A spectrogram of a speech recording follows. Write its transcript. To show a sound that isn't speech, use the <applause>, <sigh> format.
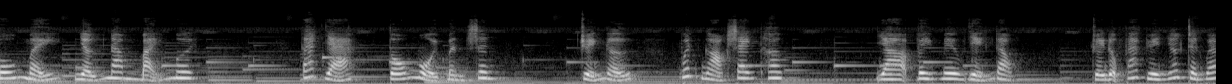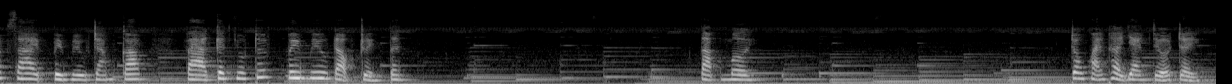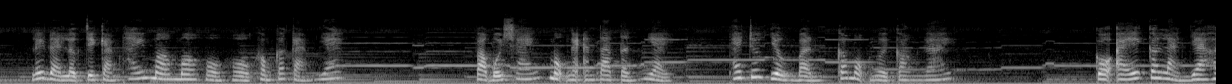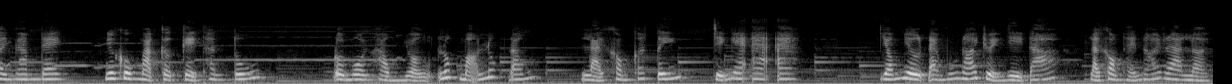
phú mỹ những năm 70 tác giả tố muội bình sinh. Chuyển ngữ quýt ngọt sang thơm. Do Vimeo diễn đọc. Truyện được phát duy nhất trên website vimeo.com và kênh youtube Vimeo đọc truyện tình. Tập 10 trong khoảng thời gian chữa trị, lý đại lực chỉ cảm thấy mơ mơ hồ hồ không có cảm giác vào buổi sáng, một ngày anh ta tỉnh dậy. Thấy trước giường bệnh có một người con gái. Cô ấy có làn da hơi ngăm đen, nhưng khuôn mặt cực kỳ thanh tú. Đôi môi hồng nhuận lúc mở lúc đóng, lại không có tiếng, chỉ nghe a a. Giống như đang muốn nói chuyện gì đó, lại không thể nói ra lời.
